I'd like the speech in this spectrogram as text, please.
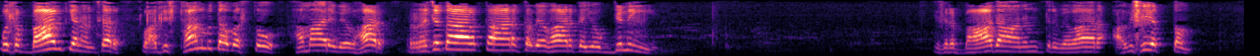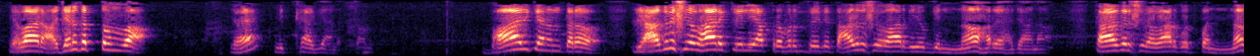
उस बाद के अंतर वो अधिष्ठान वस्तु हमारे व्यवहार, रजताकार का व्यवहार का योग्य नहीं है। इसलिए बाधा अनंतर व्यवहार अविषयत्व व्यवहार अजनकत्व व है ज्ञानत्म बाद के अनंतर यादृश व्यवहार के लिए आप प्रवृत्त हुए तादृश व्यवहार के योग्य न रह जाना तादृश व्यवहार को उत्पन्न न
